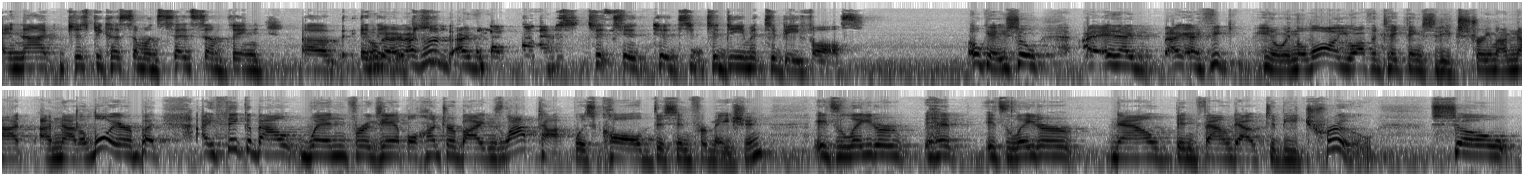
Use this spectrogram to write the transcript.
and not just because someone said something uh, and Okay, I've heard- I've- to, to, to, to deem it to be false. Okay, so and I, I I think you know in the law you often take things to the extreme. I'm not I'm not a lawyer, but I think about when, for example, Hunter Biden's laptop was called disinformation. It's later it's later now been found out to be true. So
